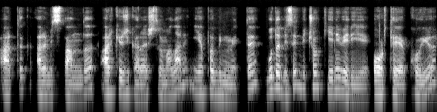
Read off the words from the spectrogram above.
artık Arabistan'da arkeolojik araştırmalar yapabilmekte. Bu da bize birçok yeni veriyi ortaya koyuyor.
